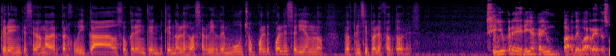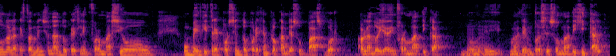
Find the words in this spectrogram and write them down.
¿Creen que se van a ver perjudicados o creen que, no les va a servir de mucho? ¿Cuáles serían los principales factores? Sí, yo creería que hay un par de barreras. Uno, la que estás mencionando, que es la información. Un 23%, por ejemplo, cambia su password, hablando ya de informática, de, más de un proceso más digital.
